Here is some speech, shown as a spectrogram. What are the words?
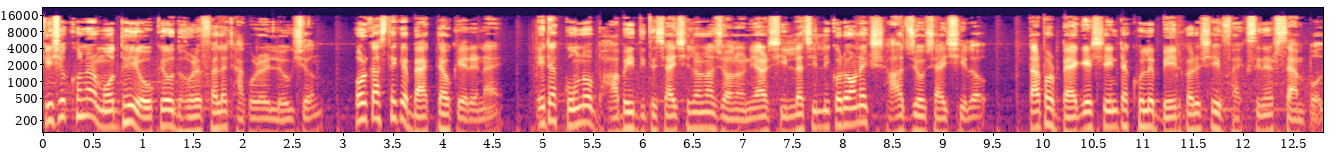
কিছুক্ষণের মধ্যেই ওকেও ধরে ফেলে ঠাকুরের লোকজন। ওর কাছ থেকে ব্যাগটাও কেড়ে নেয়। এটা কোনোভাবেই দিতে চাইছিল না জননী, আর চিল্লাচিল্লি করে অনেক সাহায্যও চাইছিল। তারপর ব্যাগের চেইনটা খুলে বের করে সেই ভ্যাকসিনের স্যাম্পল।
